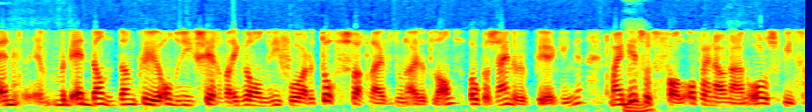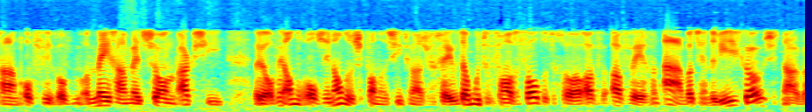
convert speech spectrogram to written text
En, en dan, dan kun je onder die zeggen van ik wil onder die voorwaarden toch verslag blijven doen uit het land. Ook al zijn er beperkingen. Maar in dit soort gevallen, of wij nou naar een oorlogsgebied gaan of, of meegaan met zo'n actie. Uh, of in andere, ons in andere spannende situaties begeven. Dan moeten we van geval tot geval af, afwegen van A, wat zijn de risico's? Nou,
